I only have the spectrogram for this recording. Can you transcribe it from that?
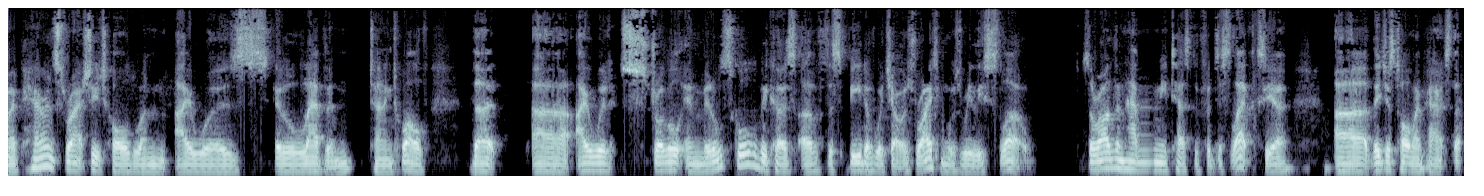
My parents were actually told when I was 11, turning 12, that uh, I would struggle in middle school because of the speed of which I was writing was really slow. So rather than having me tested for dyslexia, uh, they just told my parents that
